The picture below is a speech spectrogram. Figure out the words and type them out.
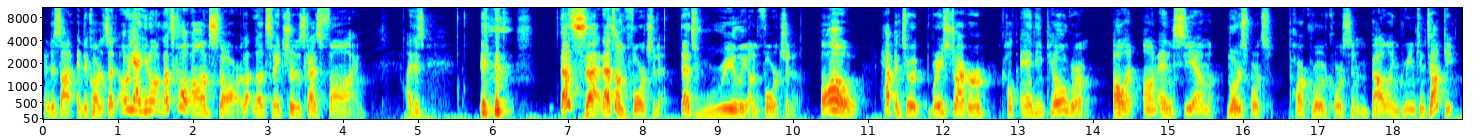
and decide. And the car said, "Oh yeah, you know what? Let's call OnStar. Let, let's make sure this guy's fine." I just. That's sad. That's unfortunate. That's really unfortunate. Oh, happened to a race driver called Andy Pilgrim. Oh, and on NCM Motorsports Park Road Course in Bowling Green, Kentucky.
